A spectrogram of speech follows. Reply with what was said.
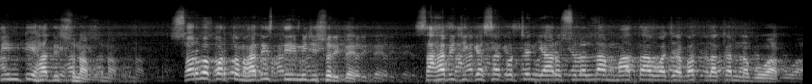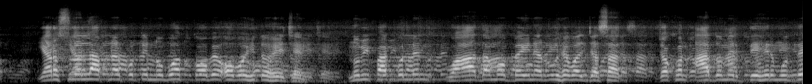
তিনটি হাদিস শোনাবো। সর্বপ্রথম হাদিস তিরমিজি শরীফের। সাহাবী জিজ্ঞাসা করছেন, ইয়া রাসূলুল্লাহ, মাতা ওয়াজাবাত লাকান নবুয়াত? আপনার প্রতি নবুয়াত কবে অবহিত হয়েছেন? নবী পাক বললেন ওয়া আদামু বাইনা রূহে ওয়াল জাসাদ। যখন আদমের দেহের মধ্যে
